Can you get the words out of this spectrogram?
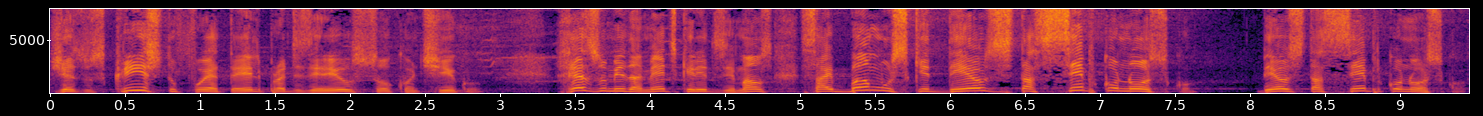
Jesus Cristo foi até ele para dizer: Eu sou contigo. Resumidamente, queridos irmãos, saibamos que Deus está sempre conosco. Deus está sempre conosco.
